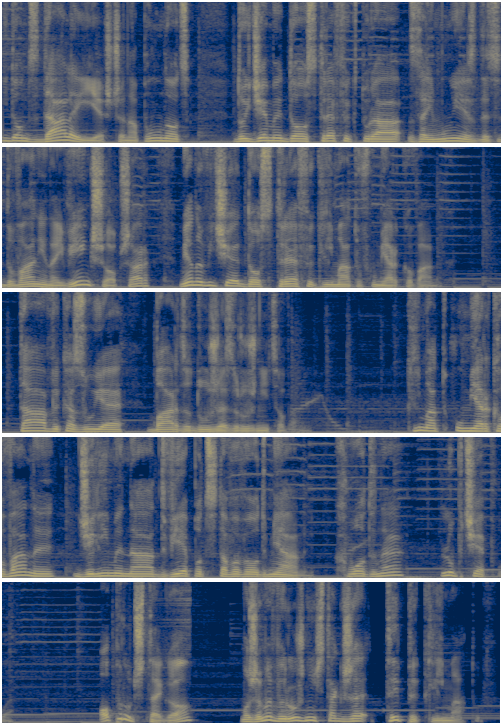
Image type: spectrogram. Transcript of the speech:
Idąc dalej jeszcze na północ, dojdziemy do strefy, która zajmuje zdecydowanie największy obszar, mianowicie do strefy klimatów umiarkowanych. Ta wykazuje bardzo duże zróżnicowanie. Klimat umiarkowany dzielimy na dwie podstawowe odmiany: chłodne lub ciepłe. Oprócz tego możemy wyróżnić także typy klimatów.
